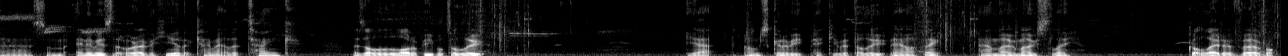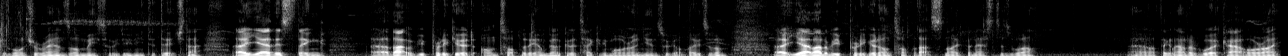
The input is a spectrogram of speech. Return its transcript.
Uh, some enemies that were over here that came out of the tank. There's a lot of people to loot. Yeah, I'm just going to be picky with the loot now, I think. Ammo mostly. Got a load of uh, rocket launcher rounds on me, so we do need to ditch that. Uh, yeah, this thing, uh, that would be pretty good on top of the... I'm not going to take any more onions, we've got loads of them. Uh, yeah, that'll be pretty good on top of that sniper nest as well. Uh, I think that would work out alright.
